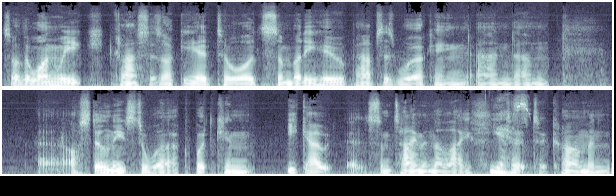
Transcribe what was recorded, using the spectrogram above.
So the one week classes are geared towards somebody who perhaps is working and um, uh, or still needs to work, but can eke out uh, some time in their life Yes. to, to come and,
